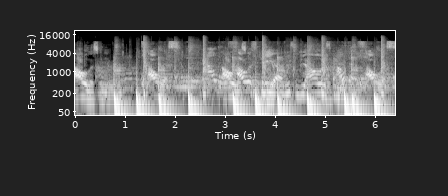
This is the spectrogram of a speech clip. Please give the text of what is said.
Aulas, cria. Aulas. Aulas. Aulas. Aulas cria. Curso de aulas, cria. Aulas. Aulas.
